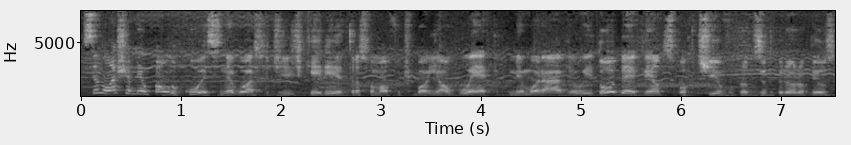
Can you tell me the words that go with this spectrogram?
você não acha meio pau no cu esse negócio de, de querer transformar o futebol em algo épico, memorável e todo evento esportivo produzido por europeus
